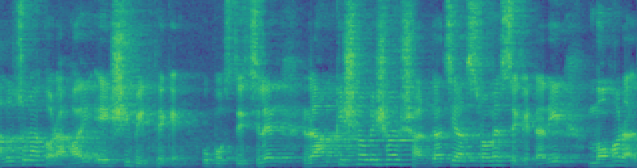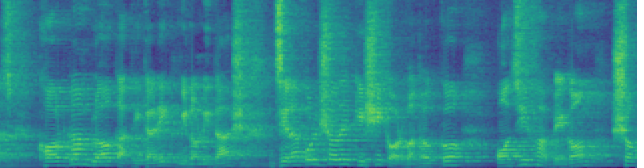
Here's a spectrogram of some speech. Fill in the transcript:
আলোচনা করা হয় এই শিবির থেকে। উপস্থিত ছিলেন রামকৃষ্ণ মিশন সারগাছি আশ্রমের সেক্রেটারি মহারাজ, খড়গ্রাম ব্লক আধিকারিক মিলনী দাস, জেলা পরিষদের কৃষি কর্মাধ্যক্ষ অজিফা বেগম সহ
